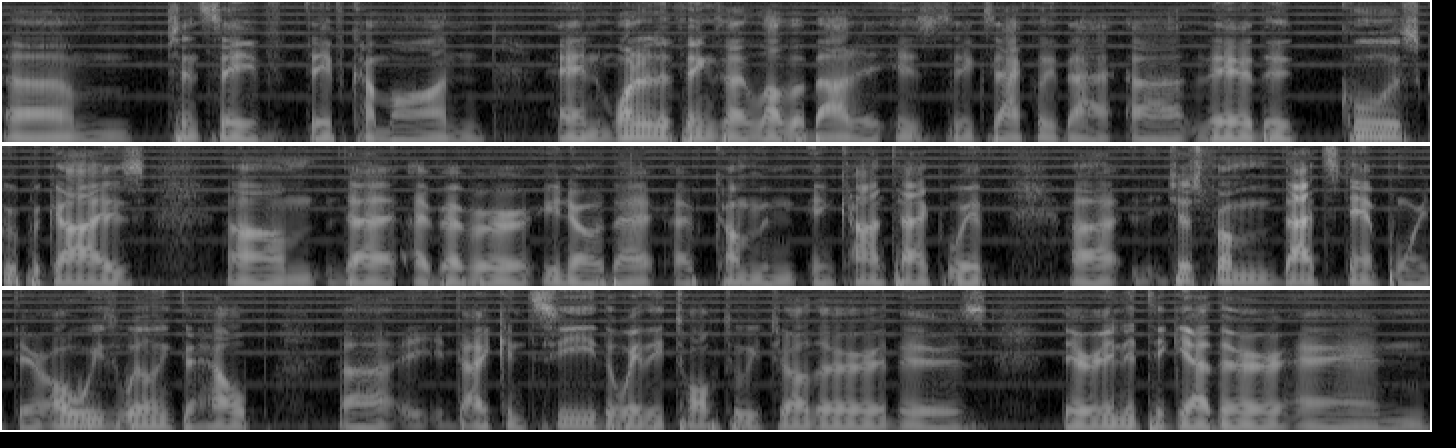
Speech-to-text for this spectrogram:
um, since they've they've come on. And one of the things I love about it is exactly that. Uh, they're the coolest group of guys um, that I've ever, you know, that I've come in, in contact with. Uh, just from that standpoint, they're always willing to help. Uh, I can see the way they talk to each other. There's they're in it together, and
